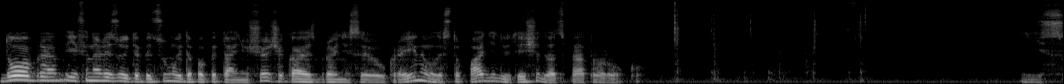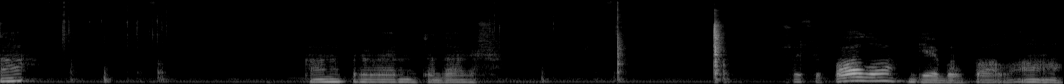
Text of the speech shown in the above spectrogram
Добре. І фіналізуйте, підсумуйте по питанню, що чекає Збройні Сили України у листопаді 2025 року. Іса. Кана перевернуто, далі. Щось упало, геба упало. Ага.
